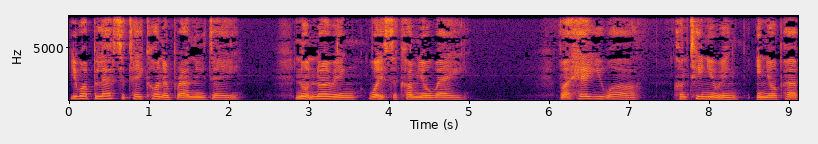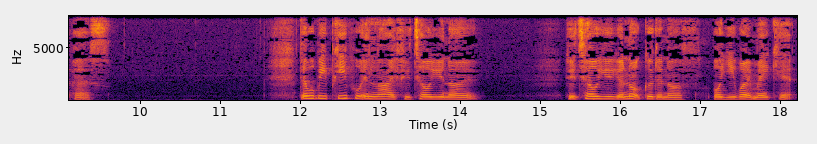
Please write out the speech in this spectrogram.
You are blessed to take on a brand new day, not knowing what is to come your way. But here you are, continuing in your purpose. There will be people in life who tell you no, who tell you you're not good enough or you won't make it.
